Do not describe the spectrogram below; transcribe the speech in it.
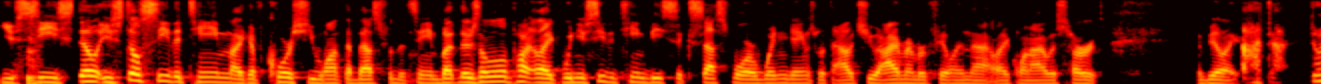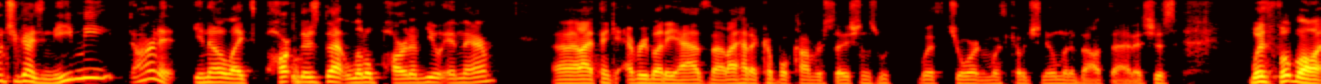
you see still you still see the team like of course you want the best for the team but there's a little part like when you see the team be successful or win games without you i remember feeling that like when i was hurt and be like ah, don't you guys need me darn it you know like part there's that little part of you in there uh, and I think everybody has that. I had a couple conversations with with Jordan, with Coach Newman about that. It's just with football,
